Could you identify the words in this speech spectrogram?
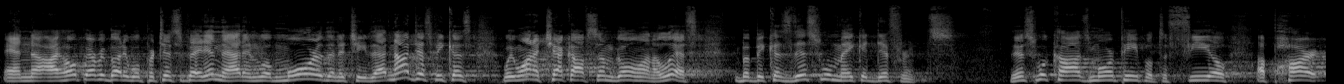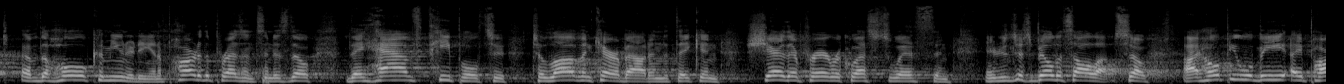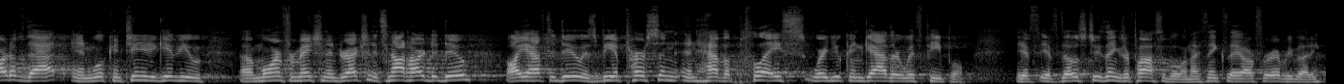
And uh, I hope everybody will participate in that and will more than achieve that, not just because we want to check off some goal on a list, but because this will make a difference. This will cause more people to feel a part of the whole community and a part of the presence, and as though they have people to, to love and care about and that they can share their prayer requests with and, and just build us all up. So I hope you will be a part of that, and we'll continue to give you uh, more information and direction. It's not hard to do. All you have to do is be a person and have a place where you can gather with people. If, if those two things are possible, and I think they are for everybody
